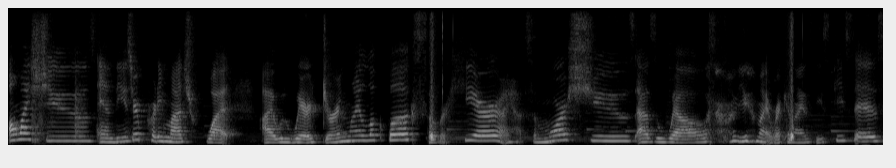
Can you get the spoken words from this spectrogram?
all my shoes and these are pretty much what I would wear during my lookbooks. Over here, I have some more shoes as well. Some of you might recognize these pieces.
